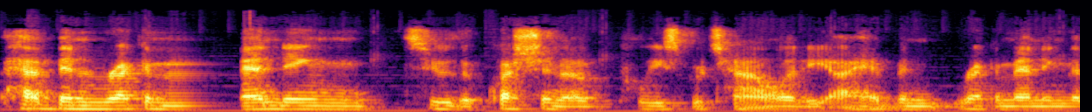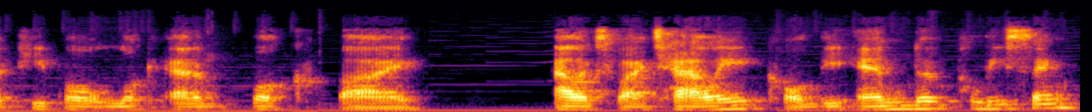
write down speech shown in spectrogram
have been recommending to the question of police brutality, I have been recommending that people look at a book by Alex Vitale called The End of Policing.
